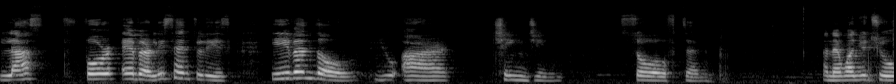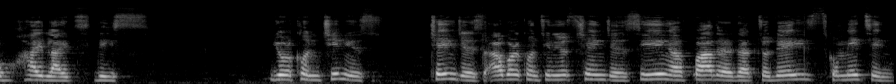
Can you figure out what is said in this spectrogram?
lasts forever. Listen to this. Even though you are changing so often. And I want you to highlight this your continuous changes, our continuous changes, seeing a father that today is committing,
